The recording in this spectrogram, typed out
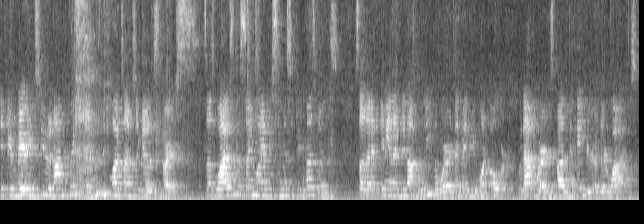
if you're married to a non-Christian, a lot of times we go to this verse. It says, Wives in the same way be submissive to your husbands, so that if any of them do not believe the word, they may be won over, without words, by the behavior of their wives.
